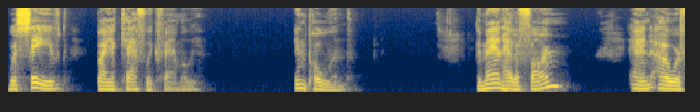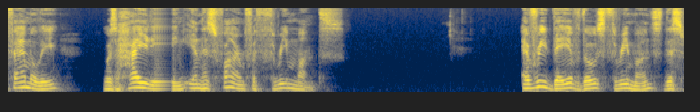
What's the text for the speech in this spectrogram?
was saved by a Catholic family in Poland. The man had a farm, and our family was hiding in his farm for three months. Every day of those three months, this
